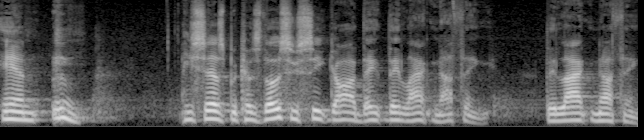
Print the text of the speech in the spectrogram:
And he says, because those who seek God, they, they lack nothing. They lack nothing.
